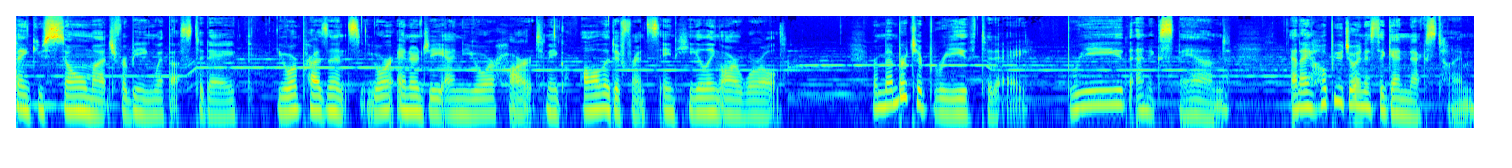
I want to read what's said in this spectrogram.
Thank you so much for being with us today. Your presence, your energy, and your heart make all the difference in healing our world. Remember to breathe today. Breathe and expand. And I hope you join us again next time.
